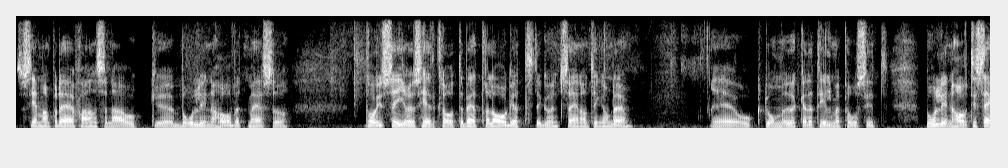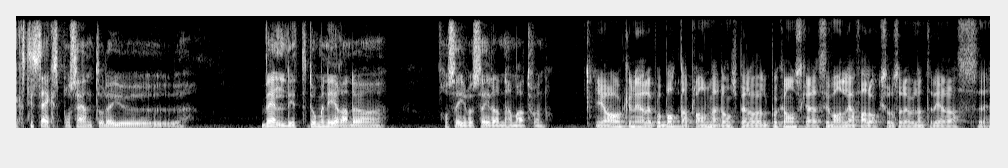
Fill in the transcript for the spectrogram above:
Så ser man på det, chanserna och eh, bollinnehavet med så var ju Sirius helt klart det bättre laget. Det går inte att säga någonting om det. Eh, och de ökade till och med på sitt bollinnehav till 66 procent och det är ju väldigt dominerande från Sirius sida den här matchen. Jag kunde göra det på bortaplan med. De spelar väl på konstgräs i vanliga fall också, så det är väl inte deras eh,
